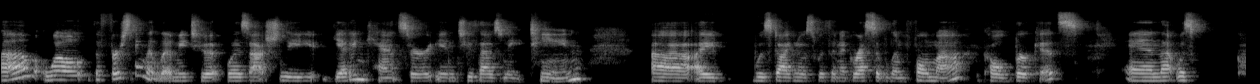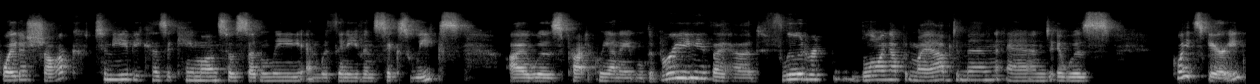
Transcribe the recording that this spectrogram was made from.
Um, well, the first thing that led me to it was actually getting cancer in 2018. Uh, I was diagnosed with an aggressive lymphoma called Burkitt's, and that was quite a shock to me because it came on so suddenly and within even six weeks. I was practically unable to breathe. I had fluid re- blowing up in my abdomen, and it was quite scary.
